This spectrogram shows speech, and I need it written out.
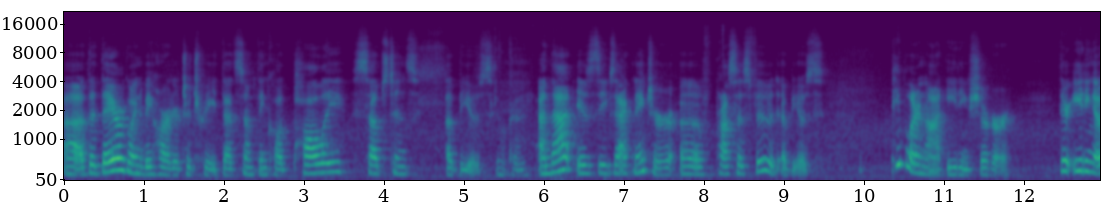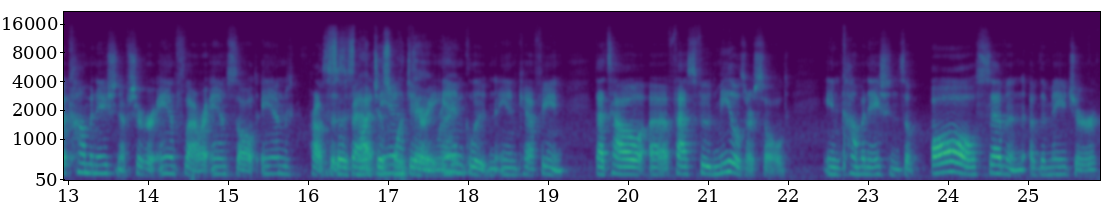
uh, that they are going to be harder to treat. That's something called polysubstance abuse. Okay. And that is the exact nature of processed food abuse. People are not eating sugar. They're eating a combination of sugar and flour and salt and processed So fat not just and one thing, dairy right. and gluten and caffeine. That's how uh, fast food meals are sold in combinations of all seven of the major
